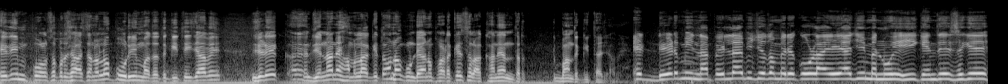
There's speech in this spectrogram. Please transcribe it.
ਇਹਦੀ ਪੁਲਿਸ ਪ੍ਰਸ਼ਾਸਨ ਵੱਲੋਂ ਪੂਰੀ ਮਦਦ ਕੀਤੀ ਜਾਵੇ। ਜਿਹੜੇ ਅ, ਜਿਨ੍ਹਾਂ ਨੇ ਹਮਲਾ ਕੀਤਾ ਉਹਨਾਂ ਗੁੰਡਿਆਂ ਨੂੰ ਫੜ ਕੇ ਸਲਾਖਾਂ ਦੇ ਅੰਦਰ ਬੰਦ ਕੀਤਾ ਜਾਵੇ। ਇਹ ਡੇਢ ਮਹੀਨਾ ਪਹਿਲਾਂ ਵੀ ਜਦੋਂ ਮੇਰੇ ਕੋਲ ਆਏ ਆ ਜੀ ਮੈਨੂੰ ਇਹੀ ਕਹਿੰਦੇ ਸੀਗੇ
